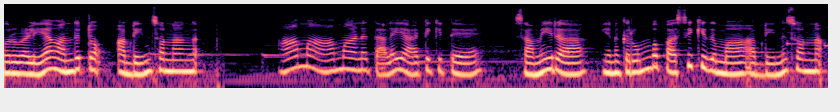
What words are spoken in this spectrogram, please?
ஒரு வழியாக வந்துட்டோம் அப்படின்னு சொன்னாங்க. ஆமாம் ஆமான்னு தலையை ஆட்டிக்கிட்டே சமீரா எனக்கு ரொம்ப பசிக்குதுமா அப்படின்னு சொன்னான்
